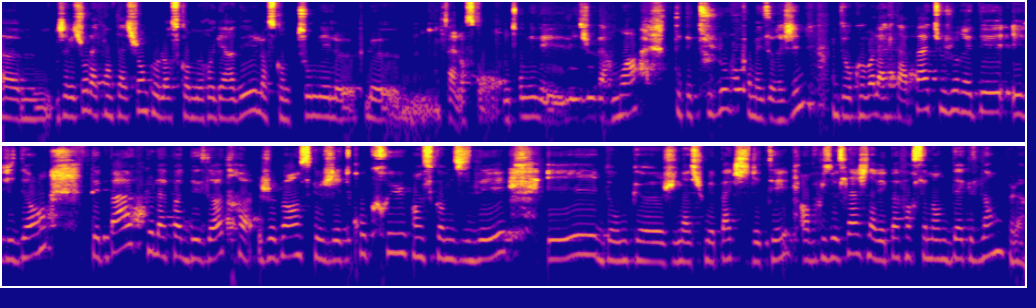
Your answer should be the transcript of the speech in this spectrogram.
euh, j'avais toujours la sensation que lorsqu'on me regardait, lorsqu'on tournait le, le enfin lorsqu'on tournait les, yeux vers moi, c'était toujours pour mes origines. Donc voilà, ça n'a pas toujours été évident. C'est pas que la faute des autres. Je pense que j'ai trop cru en ce qu'on me disait et donc euh, je n'assumais pas qui j'étais. En plus de ça, je n'avais pas forcément d'exemple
